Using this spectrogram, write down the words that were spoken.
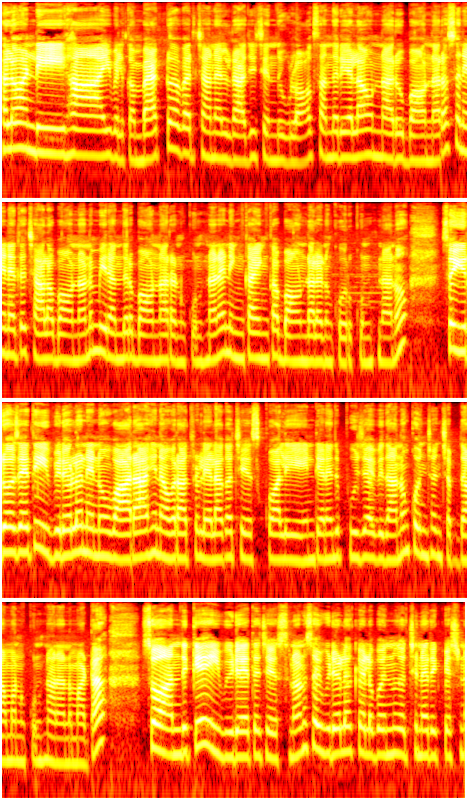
హలో అండి hi welcome back to our channel Raji Chandu vlogs. అందరు ఎలా ఉన్నారు? బాగున్నారో? సో నేనైతే చాలా బాగున్నాను. మీరందరూ బాగున్నారు అనుకుంటున్నాను నేను ఇంకా ఇంకా బాగుండాలని కోరుకుంటున్నాను. సో ఈరోజైతే ఈ వీడియోలో నేను వారాహి నవరాత్రులు ఎలాగ చేసుకోవాలి ఏంటి అనేది పూజా విధానం కొంచెం చెప్దామనుకుంటున్నాను అనమాట సో అందుకే ఈ వీడియో అయితే చేస్తున్నాను. సో వీడియోలోకి వెళ్ళబోయింది వచ్చిన రిక్వెస్ట్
